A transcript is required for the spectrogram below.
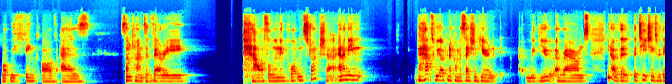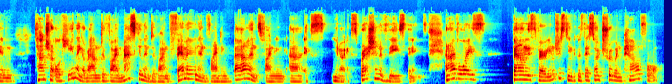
what we think of as sometimes a very powerful and important structure. And I mean, perhaps we open a conversation here in, uh, with you around, you know, the, the teachings within tantra or healing around divine masculine divine feminine finding balance finding uh, ex, you know expression of these things. And i've always found this very interesting because they're so true and powerful.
